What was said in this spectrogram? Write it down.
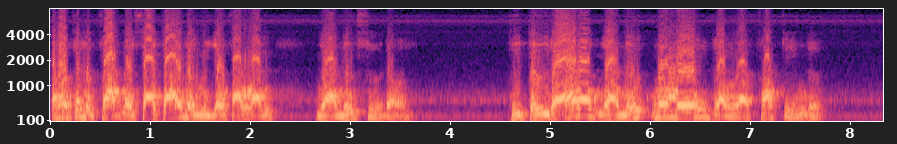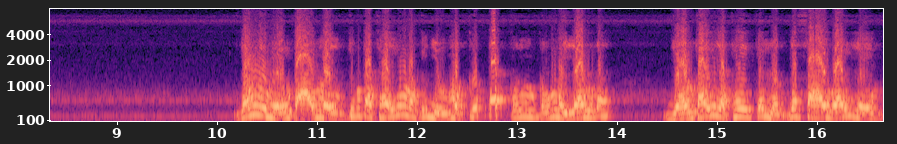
thôi cái luật pháp này sai trái rồi người dân phản ảnh nhà nước sửa đổi. Thì từ đó, đó nhà nước nó mới rằng là phát triển được. Giống như hiện tại mình chúng ta thấy một cái vụ một cướp đất của của người dân đó dồn thấy là cái cái luật nó sai quấy liền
